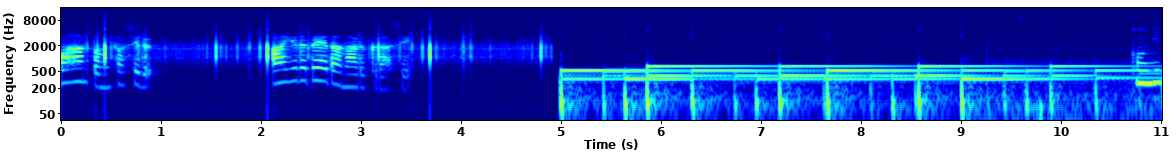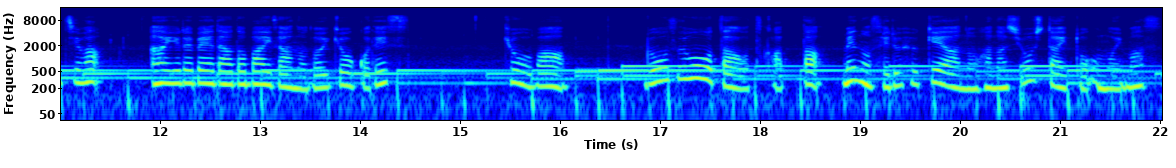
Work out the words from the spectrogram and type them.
ご飯と味噌汁。アーユルベーダのある暮らし。こんにちは。アーユルベーダアドバイザーの土井京子です。今日はローズウォーターを使った目のセルフケアのお話をしたいと思います。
